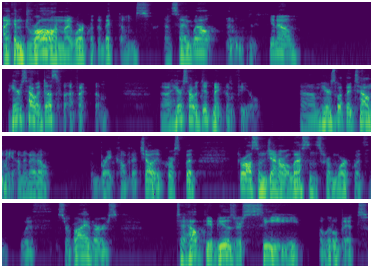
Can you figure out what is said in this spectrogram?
I can draw on my work with the victims and say, well, you know, here's how it does affect them. Uh, here's how it did make them feel. Um, here's what they tell me. I mean, I don't break confidentiality, of course, but draw some general lessons from work with with survivors to help the abusers see a little bit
